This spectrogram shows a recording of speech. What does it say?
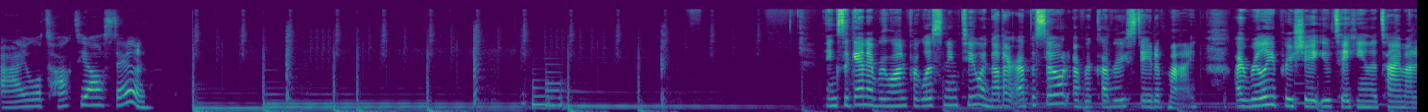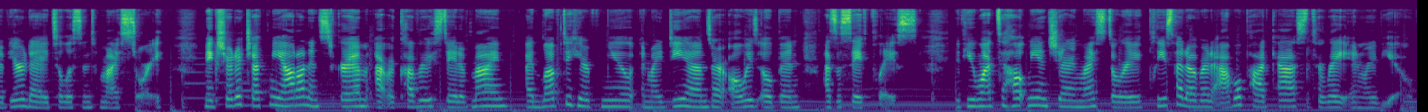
I will talk to y'all soon. Thanks again, everyone, for listening to another episode of Recovery State of Mind. I really appreciate you taking the time out of your day to listen to my story. Make sure to check me out on Instagram at Recovery State of Mind. I'd love to hear from you, and my DMs are always open as a safe place. If you want to help me in sharing my story, please head over to Apple Podcasts to rate and review.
